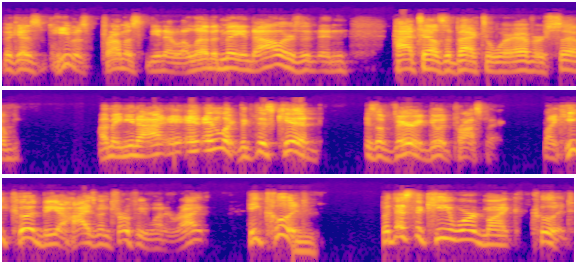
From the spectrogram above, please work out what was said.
because he was promised, you know, eleven million dollars and, and hightails it back to wherever. So, I mean, you know, I, and, and look, this kid is a very good prospect. Like he could be a Heisman Trophy winner, right? He could, mm. but that's the key word, Mike. Could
